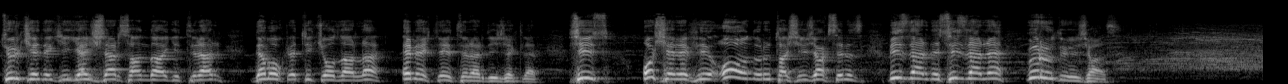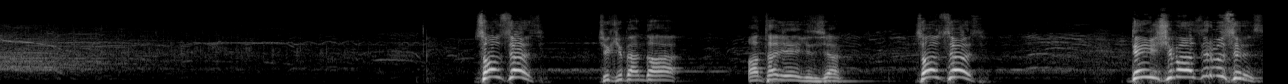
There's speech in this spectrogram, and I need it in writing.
Türkiye'deki gençler sandığa gittiler, demokratik yollarla emekli ettiler diyecekler. Siz o şerefi, o onuru taşıyacaksınız. Bizler de sizlerle gurur duyacağız. Son söz. Çünkü ben daha Antalya'ya gideceğim. Son söz. Değişime hazır mısınız?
